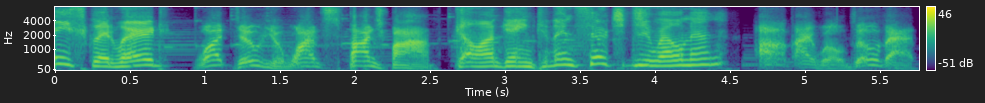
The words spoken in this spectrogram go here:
Hey, Squidward. What do you want, SpongeBob? Go on GameTDB search Girona. Oh, I will do that.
